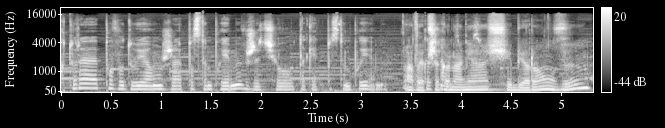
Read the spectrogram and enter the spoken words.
które powodują, że postępujemy w życiu tak, jak postępujemy. A te przekonania się biorą z?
